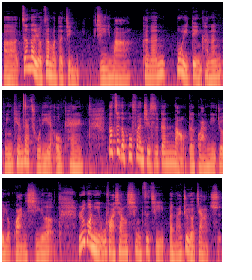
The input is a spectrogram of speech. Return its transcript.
呃，真的有这么的紧急吗？可能不一定，可能明天再处理也 OK。那这个部分其实跟脑的管理就有关系了。如果你无法相信自己本来就有价值，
